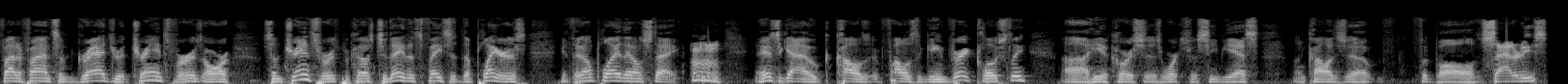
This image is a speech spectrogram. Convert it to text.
try to find some graduate transfers or some transfers because today, let's face it, the players, if they don't play, they don't stay. Here's a guy who calls, follows the game very closely. Uh, he, of course, is, works for CBS on college uh, football Saturdays.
